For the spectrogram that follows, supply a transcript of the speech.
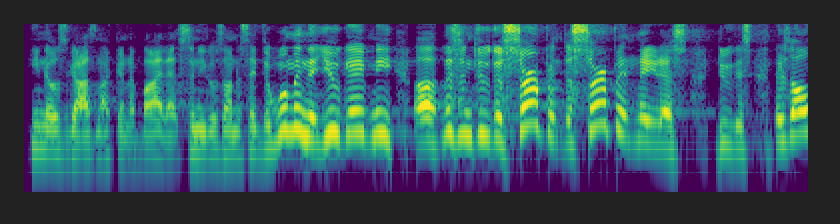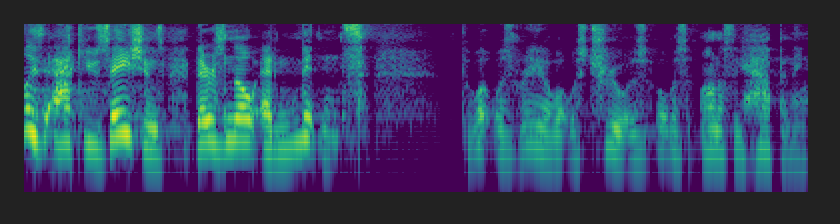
He knows God's not going to buy that. So he goes on to say, The woman that you gave me, uh, listen to the serpent. The serpent made us do this. There's all these accusations. There's no admittance to what was real, what was true, what was, what was honestly happening.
